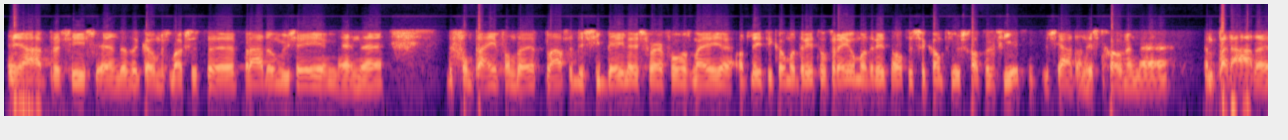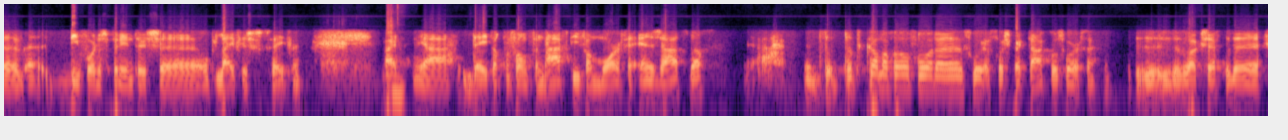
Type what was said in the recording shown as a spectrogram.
Ja, precies. En dan komen ze langs het uh, Prado Museum en uh, de fontein van de Plaza de Cibeles, waar volgens mij Atletico Madrid of Real Madrid altijd zijn kampioenschappen viert. Dus ja, dan is het gewoon een, een parade die voor de sprinters op het lijf is geschreven. Maar ja, de etappe van vandaag, die van morgen en zaterdag. Ja, dat, dat kan nog wel voor, uh, voor, voor spektakel zorgen. Uh, wat ik zeg, de,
